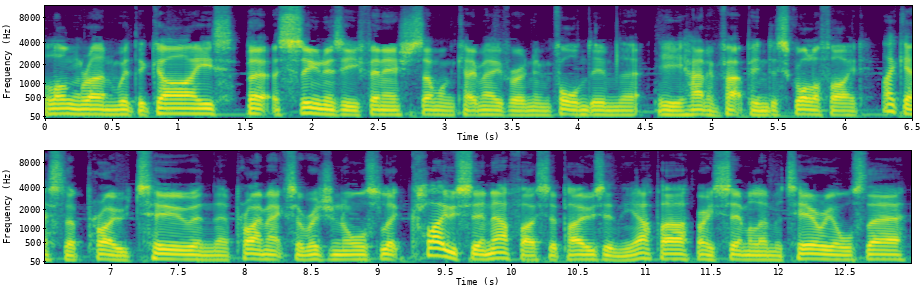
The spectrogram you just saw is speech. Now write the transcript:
long run with the guys. But as soon as he finished, someone came over and informed him that he had in fact been disqualified. I guess the Pro 2 and the Prime X originals look close enough, I suppose, in the upper. Very similar materials there.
